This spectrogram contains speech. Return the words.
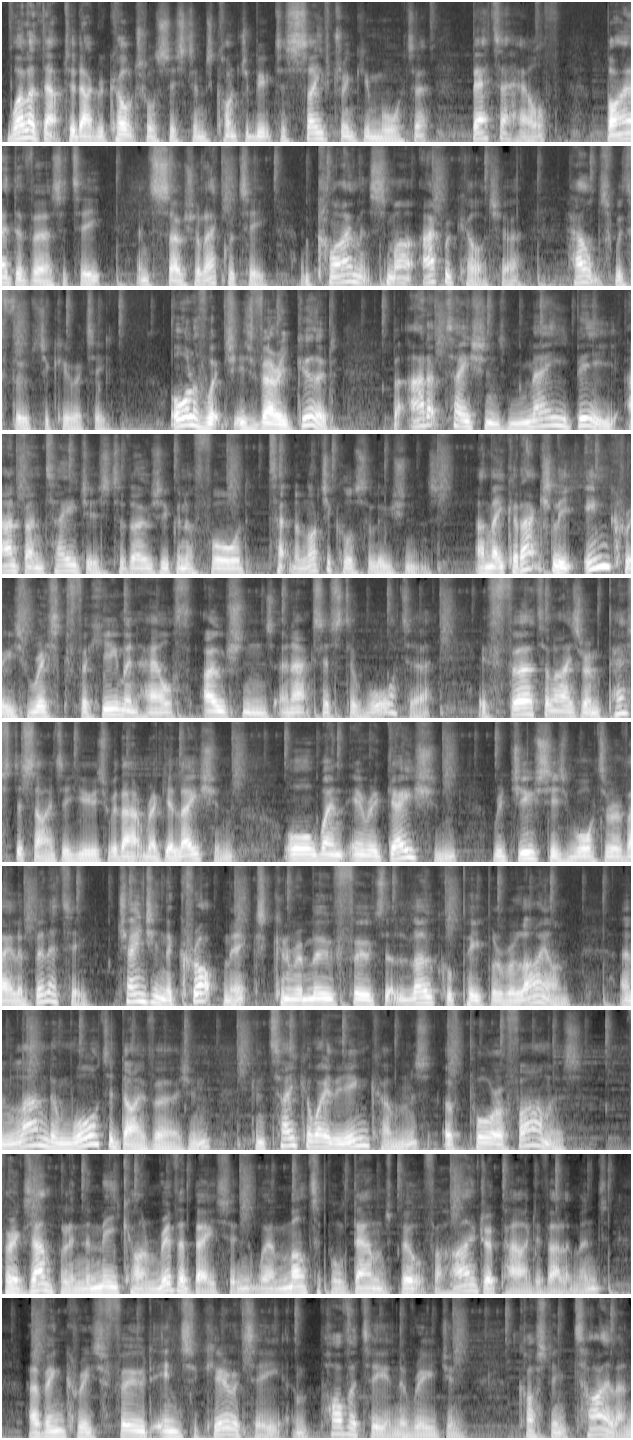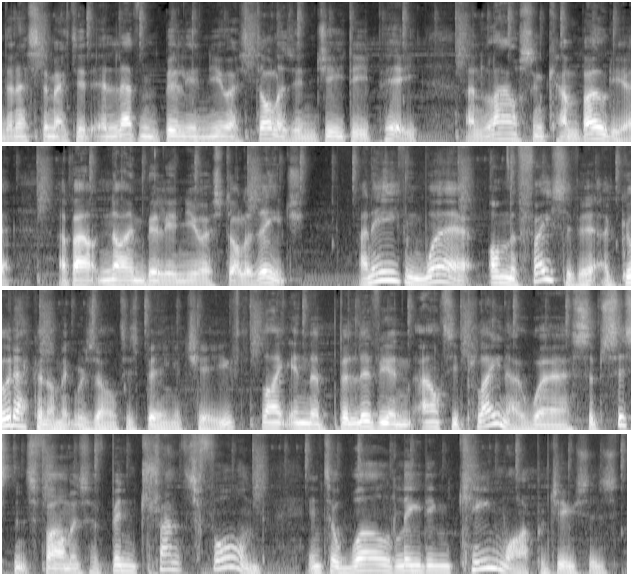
Well adapted agricultural systems contribute to safe drinking water, better health, biodiversity and social equity and climate smart agriculture helps with food security. All of which is very good but adaptations may be advantageous to those who can afford technological solutions, and they could actually increase risk for human health, oceans, and access to water if fertiliser and pesticides are used without regulation or when irrigation reduces water availability. Changing the crop mix can remove foods that local people rely on, and land and water diversion can take away the incomes of poorer farmers. For example, in the Mekong River Basin, where multiple dams built for hydropower development have increased food insecurity and poverty in the region, costing Thailand an estimated 11 billion US dollars in GDP and Laos and Cambodia about 9 billion US dollars each. And even where, on the face of it, a good economic result is being achieved, like in the Bolivian Altiplano where subsistence farmers have been transformed into world-leading quinoa producers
